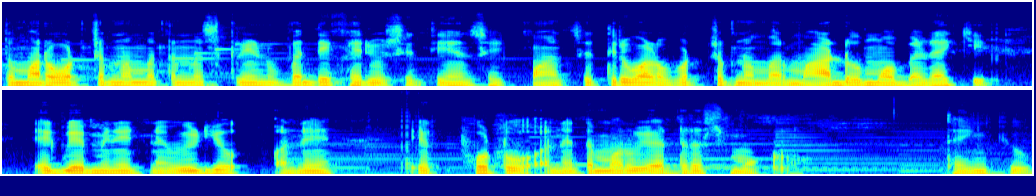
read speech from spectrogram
તો મારો વોટ્સઅપ નંબર તમને સ્ક્રીન ઉપર દેખાઈ રહ્યો છે, ત્યાં સહિત પાંચ છત્રીવાળો વોટ્સઅપ નંબરમાં આડો મોબાઈલ રાખી, એક બે મિનિટના વીડિયો અને એક ફોટો અને તમારું એડ્રેસ મોકલો. થેન્ક યુ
